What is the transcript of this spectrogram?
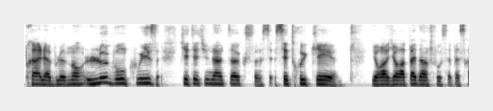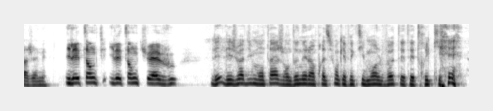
préalablement le bon quiz qui était une intox. C'est- truqué. Il y aura, il y aura pas d'infos, ça passera jamais. Il est temps que, tu- il est temps que tu avoues. Les, les joies du montage ont donné l'impression qu'effectivement le vote était truqué.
